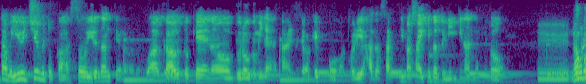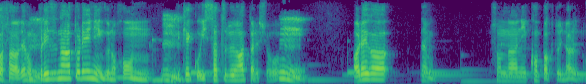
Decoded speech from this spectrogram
多分 YouTube とかそういうなんていうの、ワークアウト系のブログみたいな感じでは結構取り外され今最近だと人気なんだけど、えー、なんかさ、でもうん。プリズナートレーニングの本、うん。結構一冊分あったでしょ、うん。あれが、でも、そんなにコンパクトになるの？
